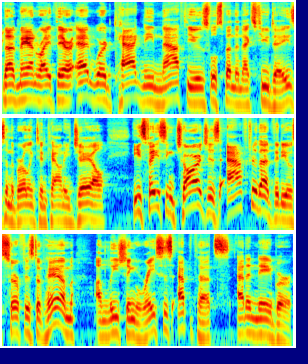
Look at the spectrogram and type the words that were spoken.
That man right there, Edward Cagney Mathews, will spend the next few days in the Burlington County Jail. He's facing charges after that video surfaced of him unleashing racist epithets at a neighbor.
